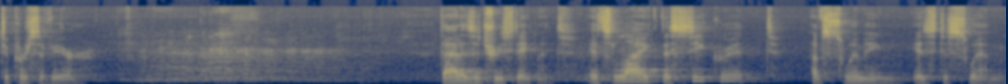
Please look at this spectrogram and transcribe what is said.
to persevere. that is a true statement. It's like the secret of swimming is to swim.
